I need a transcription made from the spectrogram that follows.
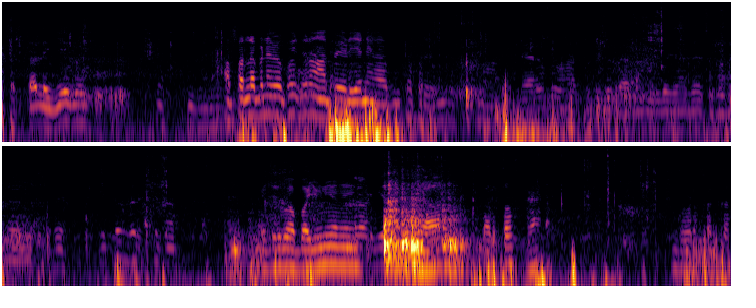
ਪਤਾ ਲਈਏ ਕੋਈ। ਅਪਰ ਲੱਭਣੇ ਵੇਖੋ ਇਧਰ ਆ ਪੇੜ ਜਾਂ ਨਿਗਾਹ ਵੀ ਪਰ। ਇੱਧਰ ਬਾਬਾ ਜੂਨੀਆ ਨੇ ਯਾਰ ਕਰਤਾ। ਗੋੜ ਸ਼ੱਕਰ।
